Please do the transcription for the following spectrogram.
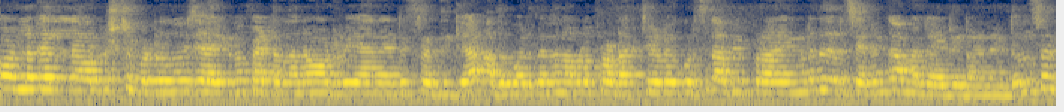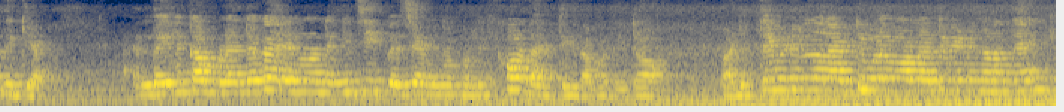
മോഡലൊക്കെ എല്ലാവർക്കും ഇഷ്ടപ്പെട്ടു എന്ന് വിചാരിക്കുന്നു. പെട്ടെന്ന് തന്നെ ഓർഡർ ചെയ്യാനായിട്ട് ശ്രദ്ധിക്കുക. അതുപോലെ തന്നെ നമ്മുടെ പ്രൊഡക്റ്റുകളെ കുറിച്ചുള്ള അഭിപ്രായങ്ങൾ തീർച്ചയായിട്ടും കമന്റ് ആയിട്ട് ഇടാനായിട്ടും ശ്രദ്ധിക്കുക. എന്തെങ്കിലും കംപ്ലൈന്റോ കാര്യങ്ങളോ ഉണ്ടെങ്കിൽ ജി പേ ചെയ്യാൻ നമ്പറിലേക്ക് കോൺടാക്ട് ചെയ്താൽ മതി കേട്ടോ അടുത്ത വീഡിയോയിൽ നല്ല അടിപൊളി കോൺടാക്ട് വീണ്ടും കാണാം താങ്ക്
